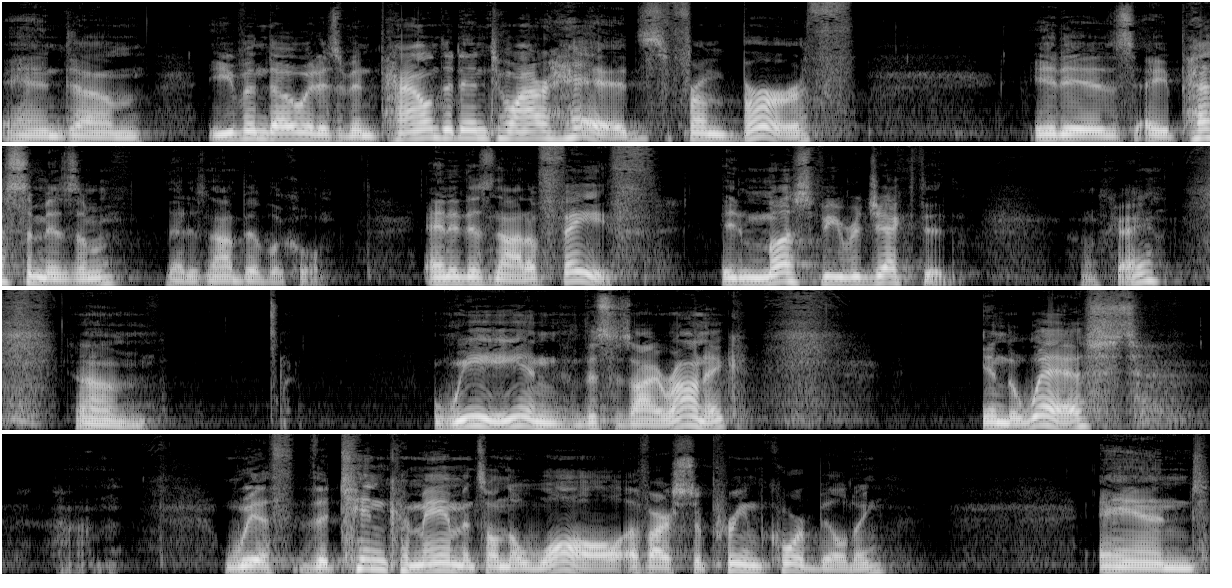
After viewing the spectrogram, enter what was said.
And um, even though it has been pounded into our heads from birth, it is a pessimism that is not biblical. And it is not of faith. It must be rejected. Okay? Um, we, and this is ironic, in the West, um, with the Ten Commandments on the wall of our Supreme Court building, and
